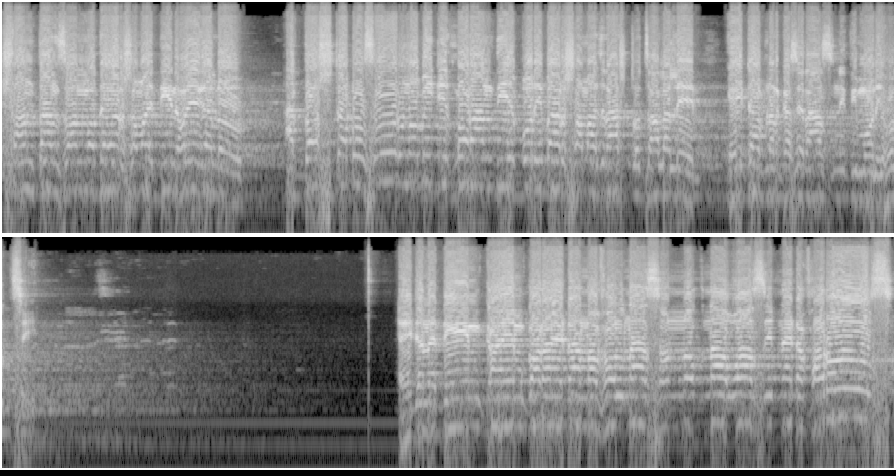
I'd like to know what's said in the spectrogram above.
সন্তান জন্ম দেওয়ার সময় দিন হয়ে গেল। আর দশটা বছর নবীজি কোরআন দিয়ে পরিবার, সমাজ, রাষ্ট্র চালালেন। এইটা আপনার কাছে রাজনীতি মনে হচ্ছে? এই জন্য দিন কায়েম করা এটা নফল না, সন্নত না না, এটা ফরজ।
